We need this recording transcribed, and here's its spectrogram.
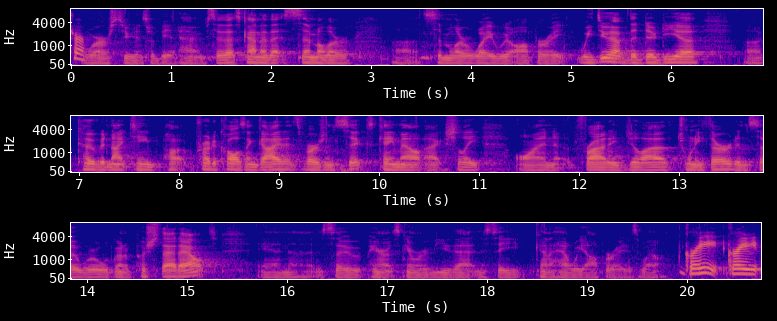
Sure. where our students would be at home. So that's kind of that similar, uh, similar way we operate. We do have the DoDEA uh, COVID-19 po- protocols and guidance version six came out actually on Friday, July 23rd, and so we're going to push that out, and uh, so parents can review that and see kind of how we operate as well. Great, great.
